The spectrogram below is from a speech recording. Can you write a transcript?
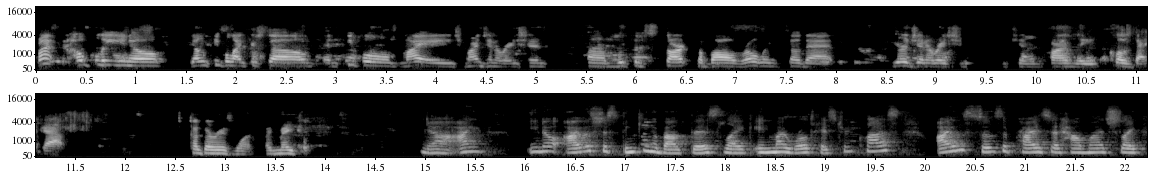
But hopefully you know young people like yourself and people my age my generation um, we can start the ball rolling so that your generation can finally close that gap. Because there is one. A major yeah i you know, I was just thinking about this like in my world history class. I was so surprised at how much like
